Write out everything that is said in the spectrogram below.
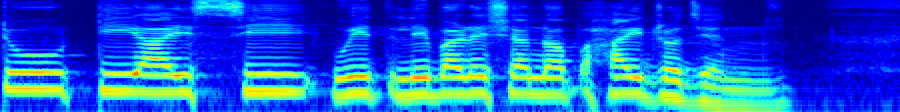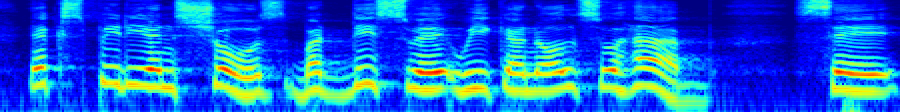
2 TiC with liberation of hydrogen. Experience shows, but this way we can also have say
